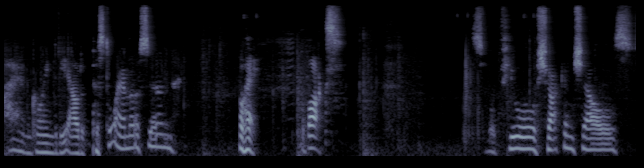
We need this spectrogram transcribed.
I am going to be out of pistol ammo soon. Oh, hey, a box. Solid fuel, shotgun shells,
